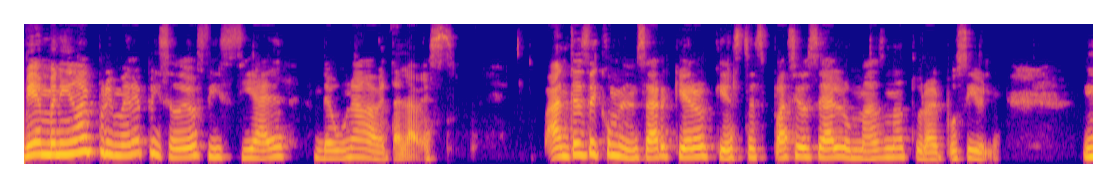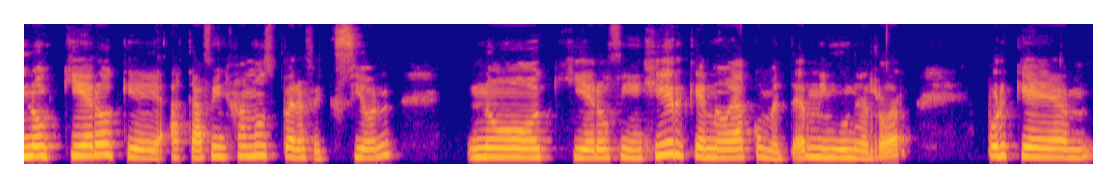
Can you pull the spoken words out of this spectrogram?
Bienvenido al primer episodio oficial de Una Gaveta a la vez. Antes de comenzar, quiero que este espacio sea lo más natural posible. No quiero que acá finjamos perfección, no quiero fingir que no voy a cometer ningún error, porque mm,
